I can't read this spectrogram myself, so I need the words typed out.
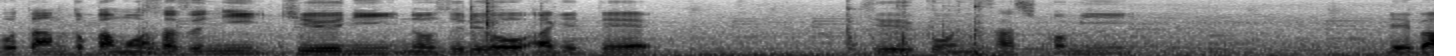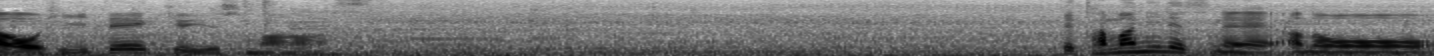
ボタンとかも押さずに急にノズルを上げて急行に差し込みレバーを引いて給油します。でたまにですねあの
